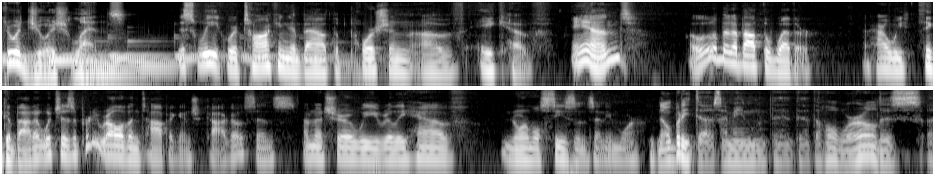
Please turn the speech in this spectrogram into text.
through a Jewish lens? This week we're talking about the portion of Eikev and a little bit about the weather and how we think about it, which is a pretty relevant topic in Chicago since I'm not sure we really have normal seasons anymore. Nobody does. I mean, the, the, the, whole world is uh,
